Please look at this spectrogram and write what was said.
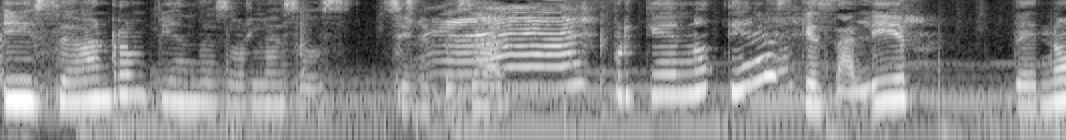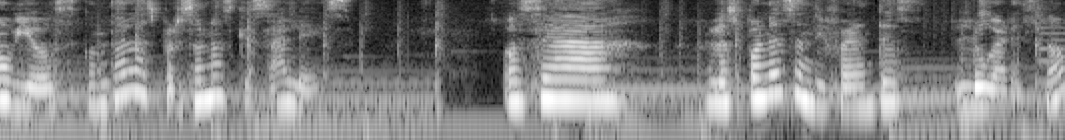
Y se van rompiendo esos lazos sin empezar, porque no tienes que salir de novios con todas las personas que sales. O sea, los pones en diferentes lugares, ¿no?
